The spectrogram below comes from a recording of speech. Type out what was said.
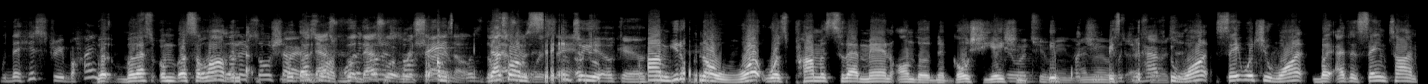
the history behind But it. but that's um, but Salam. And- Solskjaer- but that's That's what what that's what we're saying Solskjaer though. was That's what I'm we're saying to you. okay, okay. Um, you don't know what was promised to that man on the I see negotiation. what you mean. I you- know what- you I see have to want say what you want, but at the same time,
